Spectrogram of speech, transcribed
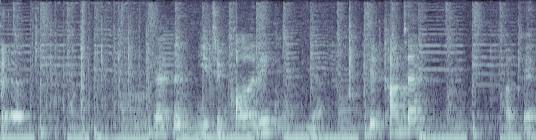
is that the YouTube quality? Yeah. good content okay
